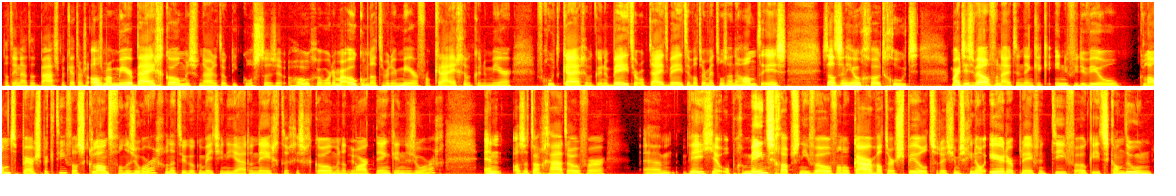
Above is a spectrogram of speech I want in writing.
Dat inderdaad het basispakket er is alsmaar meer bijgekomen. Dus vandaar dat ook die kosten hoger worden. Maar ook omdat we er meer voor krijgen. We kunnen meer goed krijgen. We kunnen beter op tijd weten wat er met ons aan de hand is. Dus dat is een heel groot goed. Maar het is wel vanuit een denk ik individueel klantperspectief als klant van de zorg. Wat natuurlijk ook een beetje in de jaren negentig is gekomen, dat ja. marktdenken in de zorg. En als het dan gaat over, um, weet je op gemeenschapsniveau van elkaar wat er speelt, zodat je misschien al eerder preventief ook iets kan doen.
